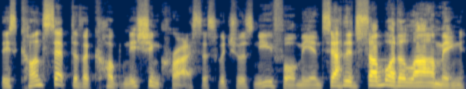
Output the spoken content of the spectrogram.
this concept of a cognition crisis, which was new for me and sounded somewhat alarming.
